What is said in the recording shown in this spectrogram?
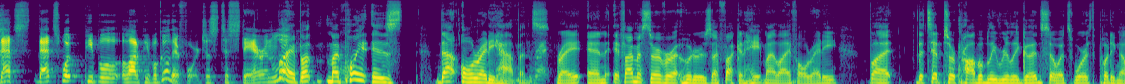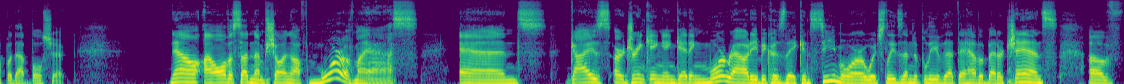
that's that's what people a lot of people go there for, just to stare and look. Right, but my point is that already happens, Right. right. And if I'm a server at Hooters, I fucking hate my life already, but the tips are probably really good, so it's worth putting up with that bullshit. Now, all of a sudden, I'm showing off more of my ass, and guys are drinking and getting more rowdy because they can see more, which leads them to believe that they have a better chance of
